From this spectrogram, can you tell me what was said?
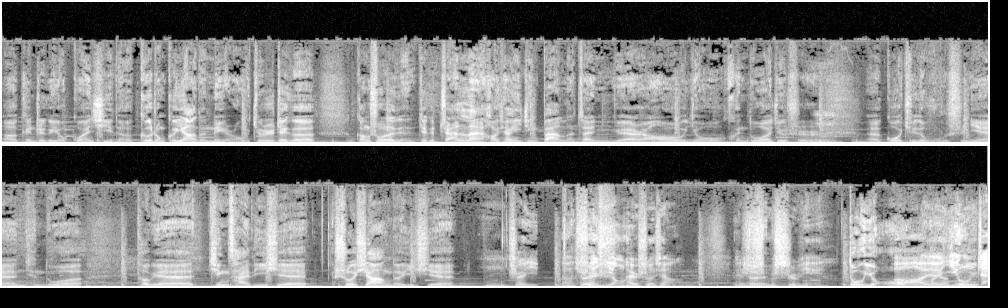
呃跟这个有关系的各种各样的内容，就是这个刚说了这个展览好像已经办了在纽约，然后有很多就是、呃过去的五十年很多。特别精彩的一些摄像的一些嗯，摄影呃，摄影还是摄像，还是呃什么视频？都有，哦，影展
